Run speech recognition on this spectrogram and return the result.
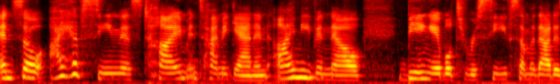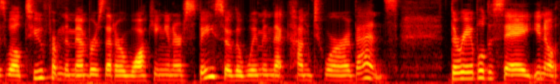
And so I have seen this time and time again, and I'm even now being able to receive some of that as well too from the members that are walking in our space or the women that come to our events. They're able to say, you know,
